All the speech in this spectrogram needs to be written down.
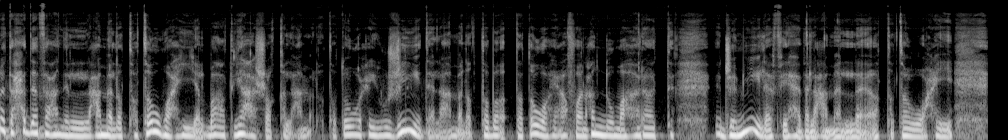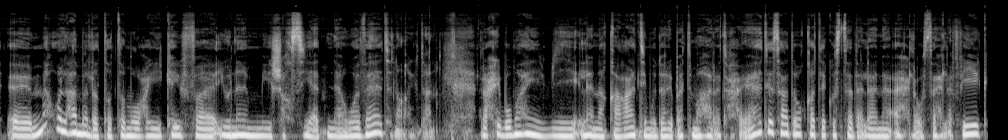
اليوم نتحدث عن العمل التطوعي البعض يعشق العمل التطوعي يجيد العمل التطوعي عفوا عنده مهارات جميلة في هذا العمل التطوعي. آه، ما هو العمل التطوعي؟ كيف ينمي شخصيتنا وذاتنا أيضا؟ رحبوا معي بلنا قاعاتي مدربة مهارة حياة. سعد وقتك أستاذة لانا أهلا وسهلا فيك.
